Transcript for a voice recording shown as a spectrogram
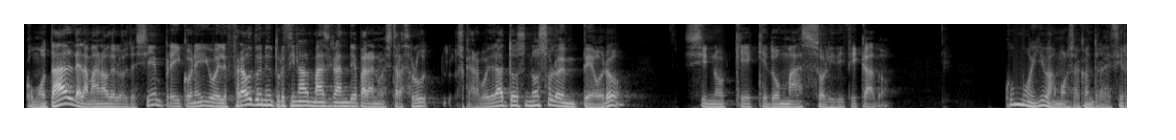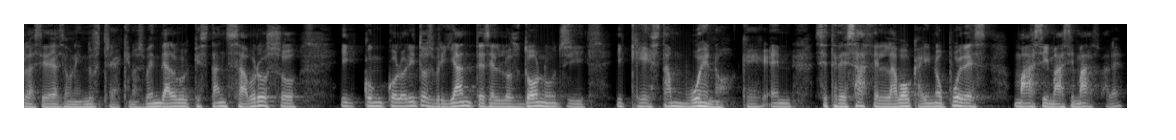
como tal, de la mano de los de siempre, y con ello el fraude nutricional más grande para nuestra salud. Los carbohidratos no solo empeoró, sino que quedó más solidificado. ¿Cómo íbamos a contradecir las ideas de una industria que nos vende algo que es tan sabroso y con coloritos brillantes en los donuts y, que es tan bueno que se te deshace en la boca y no puedes más y más y más, ¿vale?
